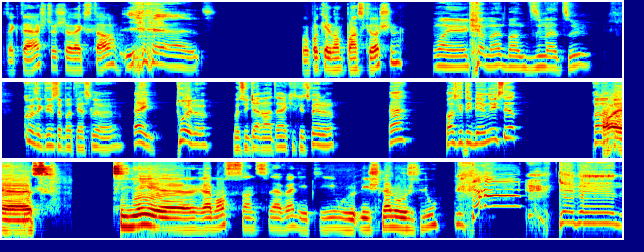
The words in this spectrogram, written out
Exactement, je touche le Rockstar. Yes! Faut pas que le monde pense croche, là. Ouais, comment bande d'immatures? Pourquoi vous écoutez ce podcast-là, hein? Hey, toi là, monsieur 40 ans, qu'est-ce que tu fais là? Hein? Penses que t'es bienvenu ici? Prends la Ouais, euh, signé euh, Ramon 79 ans, les pieds, ou les chenelles aux genoux. Kevin!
